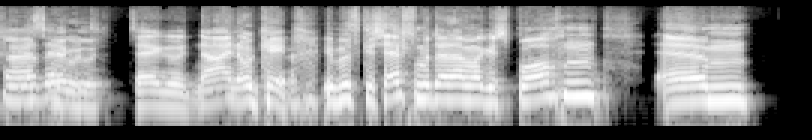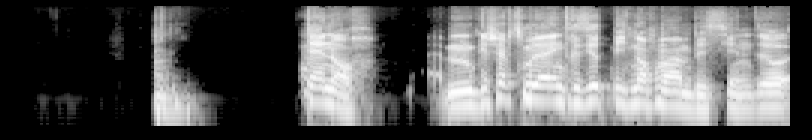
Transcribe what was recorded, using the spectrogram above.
Ja, sehr gut. Sehr gut. Nein, okay. Über das Geschäftsmodell haben wir gesprochen. Ähm, dennoch, ähm, Geschäftsmodell interessiert mich noch mal ein bisschen. So,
